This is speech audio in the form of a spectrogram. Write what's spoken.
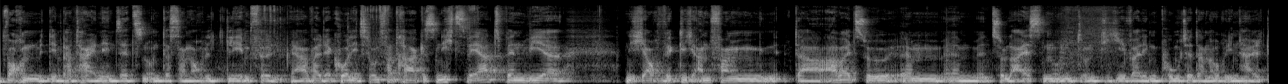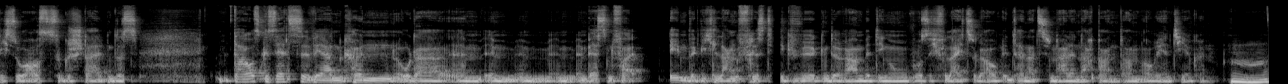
Wochen mit den Parteien hinsetzen und das dann auch mit Leben füllen. Ja, weil der Koalitionsvertrag ist nichts wert, wenn wir nicht auch wirklich anfangen, da Arbeit zu, ähm, ähm, zu leisten und, und die jeweiligen Punkte dann auch inhaltlich so auszugestalten, dass daraus Gesetze werden können oder ähm, im, im, im besten Fall eben wirklich langfristig wirkende Rahmenbedingungen, wo sich vielleicht sogar auch internationale Nachbarn dann orientieren können. Mhm.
